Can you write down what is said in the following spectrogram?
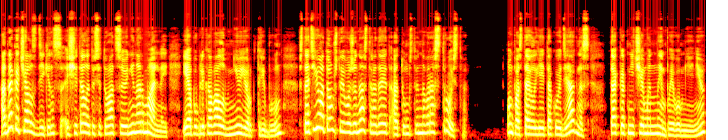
Однако Чарльз Диккенс считал эту ситуацию ненормальной и опубликовал в «Нью-Йорк Трибун» статью о том, что его жена страдает от умственного расстройства. Он поставил ей такой диагноз, так как ничем иным, по его мнению,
